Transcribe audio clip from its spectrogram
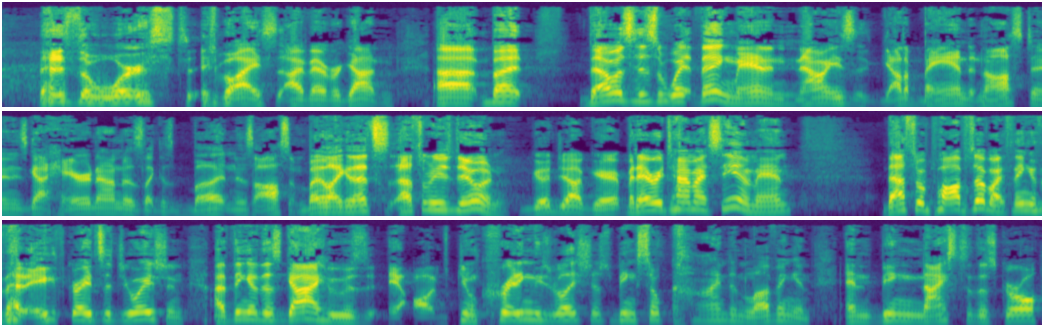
that is the worst advice I've ever gotten. Uh, but that was his thing, man. And now he's got a band in Austin. He's got hair down to his, like, his butt, and it's awesome. But, like, that's, that's what he's doing. Good job, Garrett. But every time I see him, man, that's what pops up. I think of that eighth grade situation. I think of this guy who is you know, creating these relationships, being so kind and loving and, and being nice to this girl.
